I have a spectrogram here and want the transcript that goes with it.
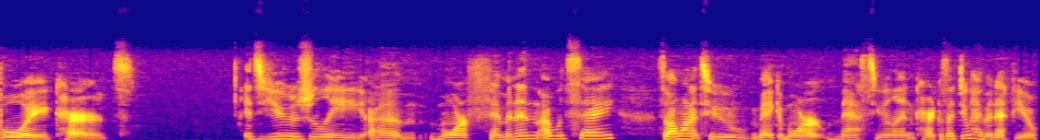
boy cards. It's usually um, more feminine, I would say. So I wanted to make a more masculine card because I do have a nephew.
